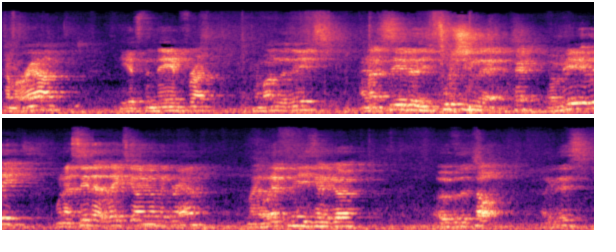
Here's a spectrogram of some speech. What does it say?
Come around, he gets the knee in front, come underneath, and I see that he's pushing there. Okay? Immediately, when I see that leg's going on the ground, my left knee is going to go over the top, like this.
